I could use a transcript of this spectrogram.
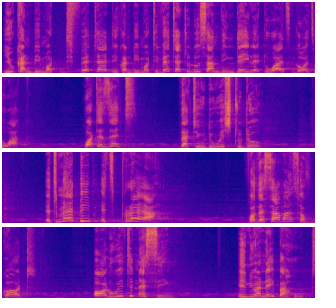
You can be motivated, you can be motivated to do something daily towards God's work. What is it that you'd wish to do? It may be it's prayer for the servants of God or witnessing in your neighborhood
